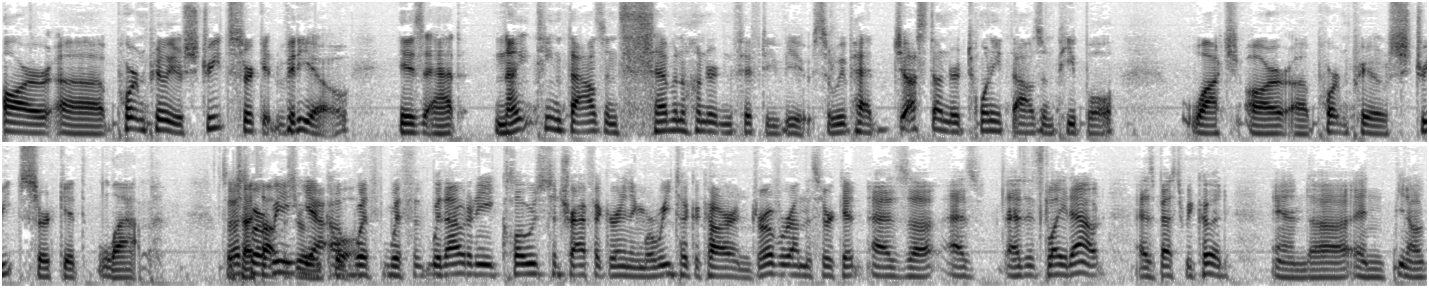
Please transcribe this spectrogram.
our uh, Port Imperial Street Circuit video is at 19,750 views. So we've had just under 20,000 people watch our uh, Port Street Circuit lap. So that's where we, really yeah, uh, with with without any closed to traffic or anything, where we took a car and drove around the circuit as uh, as as it's laid out as best we could, and uh, and you know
